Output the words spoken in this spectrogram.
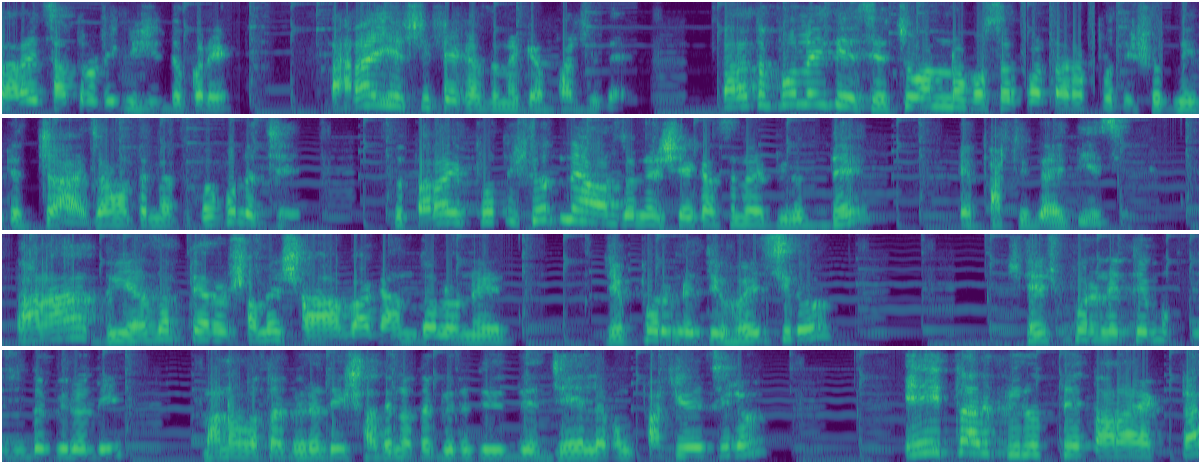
তারাই ছাত্রলীগ নিষিদ্ধ করে, তারাই এসে শেখ হাসিনাকে ফাঁসি দেয়। তারা তো বলেই দিয়েছে, চুয়ান্ন বছর পর তারা প্রতিশোধ নিতে চায়, জামাতের নেতা তো বলেছে। তো তারা এই প্রতিশোধ নেওয়ার জন্য শেখ হাসিনার বিরুদ্ধে এই ফাঁসি দেয় দিয়েছে। তারা দুই হাজার তেরো সালে শাহবাগ আন্দোলনের যে পরিণতি হয়েছিল, শেষ পরিণতি মুক্তিযুদ্ধ বিরোধী, মানবতা বিরোধী, স্বাধীনতা বিরোধীদের জেল এবং ফাঁসি হয়েছিল, এইটার বিরুদ্ধে তারা একটা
